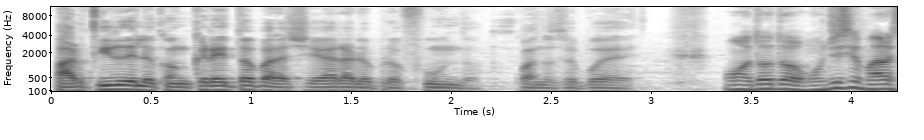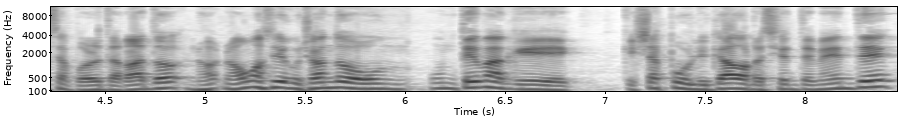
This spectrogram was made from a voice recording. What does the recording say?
partir de lo concreto para llegar a lo profundo, cuando se puede. Bueno, Toto, muchísimas gracias por este rato. Nos, nos vamos a ir escuchando un, un tema que, que ya has publicado recientemente,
